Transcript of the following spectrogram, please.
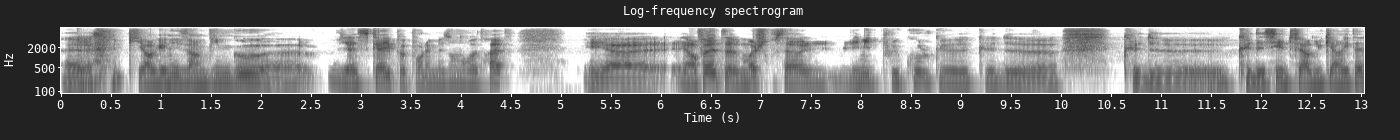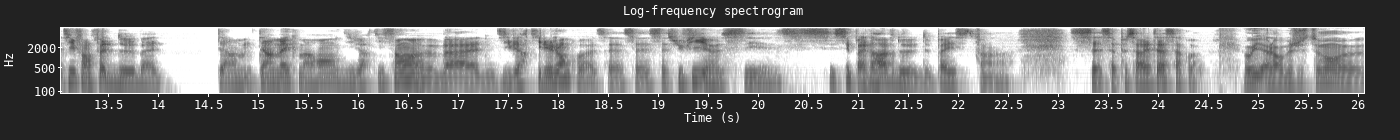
qui organise un bingo euh, via Skype pour les maisons de retraite. Et, euh, et, en fait, moi, je trouve ça limite plus cool que, que de que de que d'essayer de faire du caritatif. En fait, de bah, t'es un, mec marrant ou divertissant, euh, bah divertis les gens quoi. Ça, ça, ça suffit. Euh, c'est pas grave de, de pas. Enfin, ça, ça, peut s'arrêter à ça quoi. Oui, alors justement, euh,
